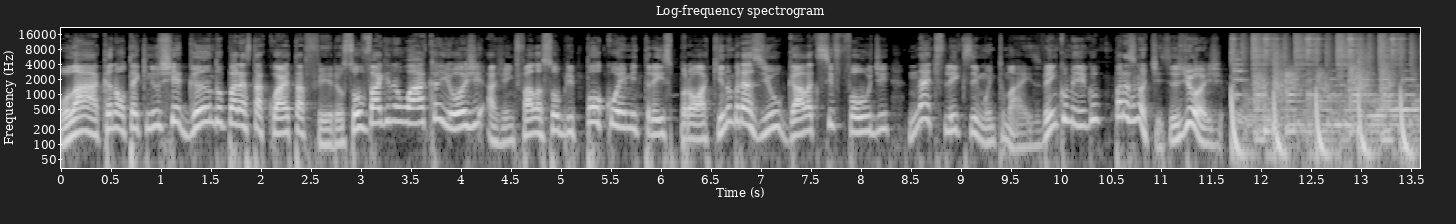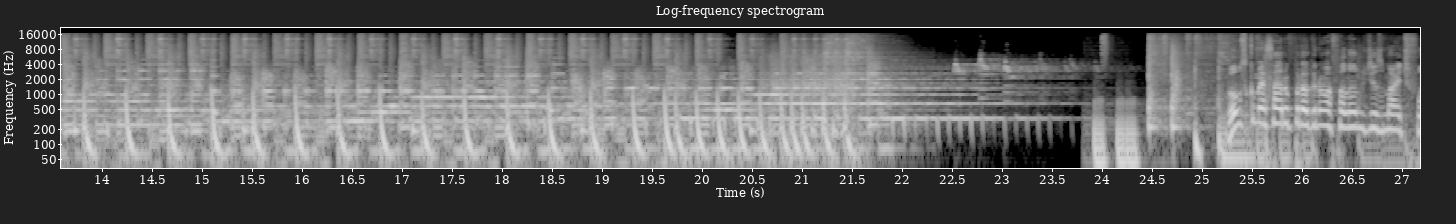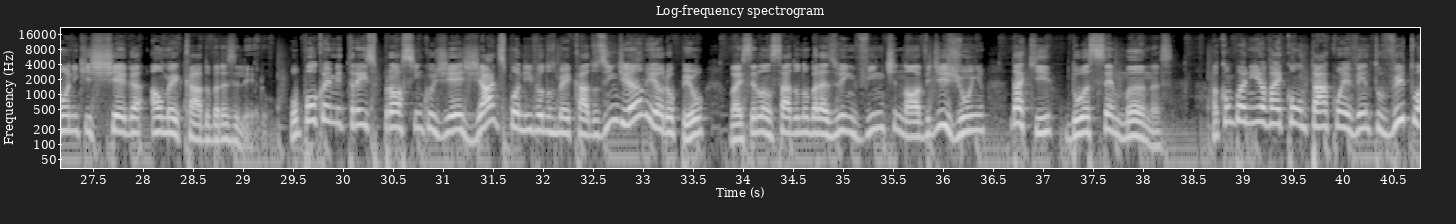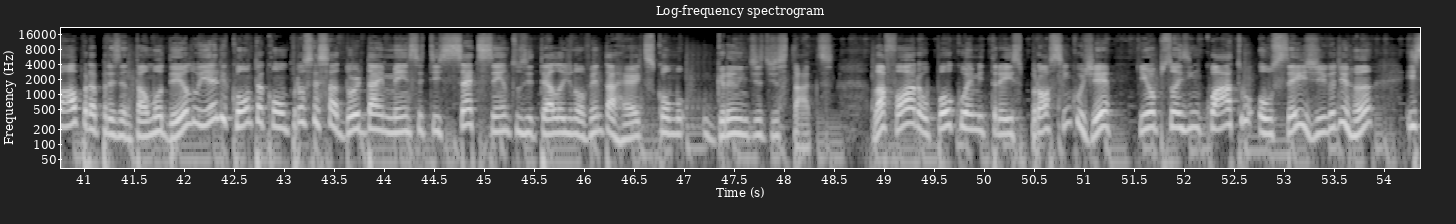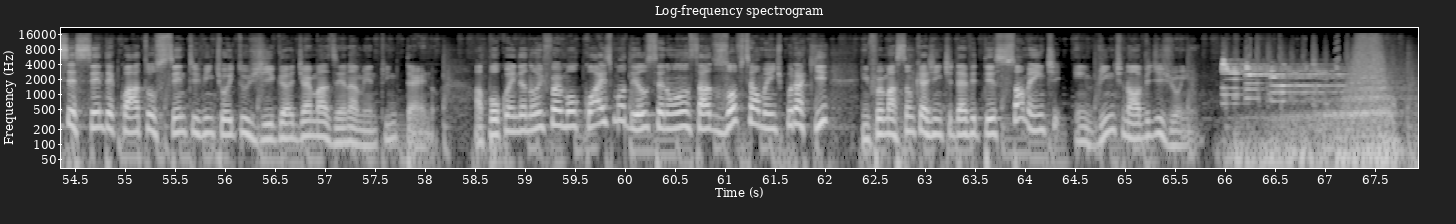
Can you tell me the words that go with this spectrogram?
Olá, Canal Tech News chegando para esta quarta-feira. Eu sou Wagner Waka e hoje a gente fala sobre Poco M3 Pro aqui no Brasil, Galaxy Fold, Netflix e muito mais. Vem comigo para as notícias de hoje. Vamos começar o programa falando de smartphone que chega ao mercado brasileiro. O Poco M3 Pro 5G, já disponível nos mercados indiano e europeu, vai ser lançado no Brasil em 29 de junho, daqui duas semanas. A companhia vai contar com um evento virtual para apresentar o modelo e ele conta com o processador Dimensity 700 e tela de 90 Hz como grandes destaques. Lá fora, o Poco M3 Pro 5G tem opções em 4 ou 6 GB de RAM e 64 ou 128 GB de armazenamento interno. A pouco ainda não informou quais modelos serão lançados oficialmente por aqui, informação que a gente deve ter somente em 29 de junho.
